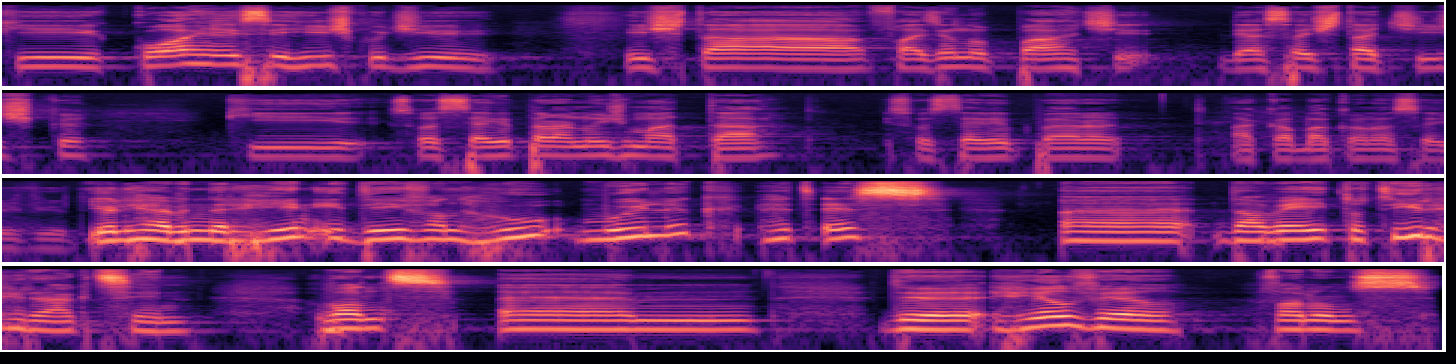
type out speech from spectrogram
que correm esse risco de estar fazendo parte dessa estatística que só serve para nos matar, só serve para acabar com as nossas vidas. Jullie hebben er geen idee van hoe moeilijk het is eh, dat wij tot hier geraakt zijn. Want ehm, de, heel veel van ons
